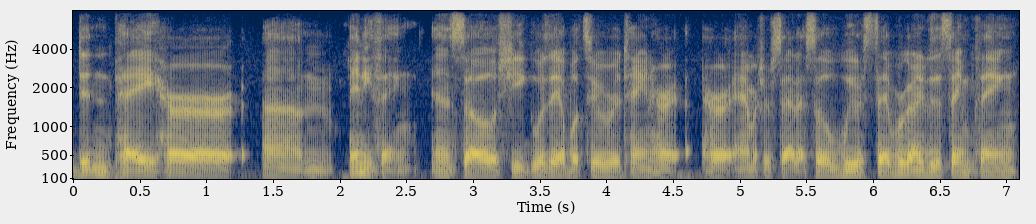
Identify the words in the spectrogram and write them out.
didn't pay her um, anything, and so she was able to retain her her amateur status. So we said we're going to do the same thing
